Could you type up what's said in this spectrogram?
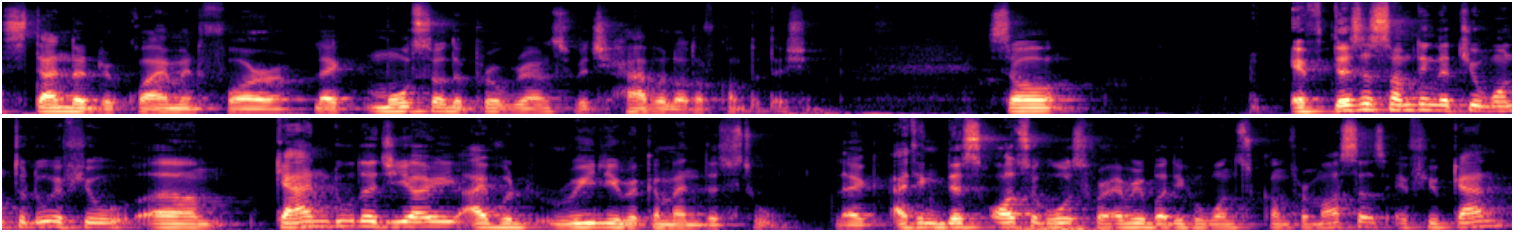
standard requirement for like most of the programs which have a lot of competition. So if this is something that you want to do, if you um, can do the GRE, I would really recommend this too. Like I think this also goes for everybody who wants to come for masters. If you can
